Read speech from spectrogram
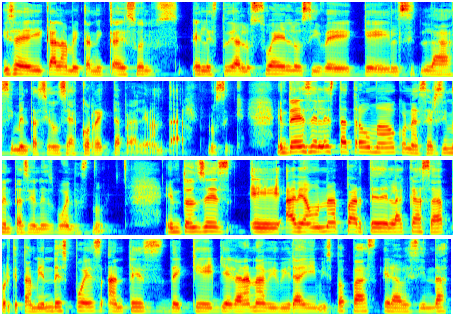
y se dedica a la mecánica de suelos. Él estudia los suelos y ve que la cimentación sea correcta para levantar, no sé qué. Entonces él está traumado con hacer cimentaciones buenas, ¿no? Entonces eh, había una parte de la casa, porque también después, antes de que llegaran a vivir ahí mis papás, era vecindad.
